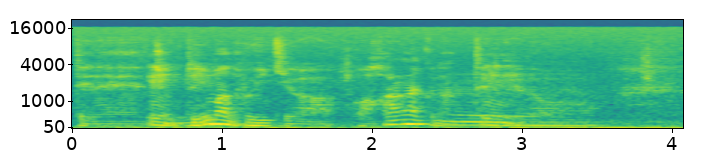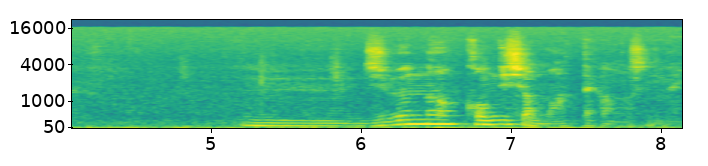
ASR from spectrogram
てねうん。ちょっと今の雰囲気が分からなくなってるけど。うん。自分のコンディションもあったかもしれない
